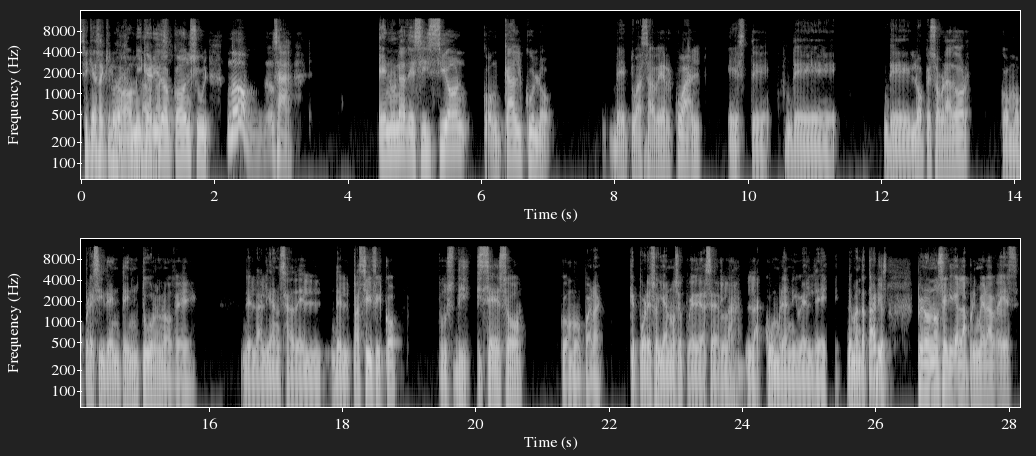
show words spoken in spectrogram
si quieres aquí lo No, mi querido cónsul. No, o sea, en una decisión con cálculo, ve tú a saber cuál, este, de de López Obrador como presidente en turno de, de la Alianza del, del Pacífico, pues dice eso como para que por eso ya no se puede hacer la, la cumbre a nivel de, de mandatarios. Pero no sería la primera vez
